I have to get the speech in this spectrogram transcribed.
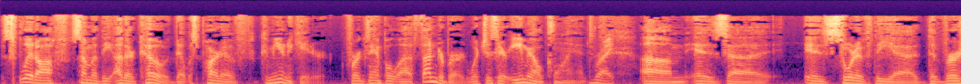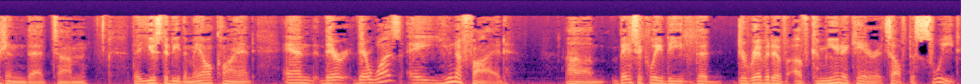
split off some of the other code that was part of Communicator. For example, uh, Thunderbird, which is their email client, Right. um, is uh, is sort of the uh, the version that um, that used to be the mail client, and there there was a unified. Um, basically, the, the derivative of Communicator itself, the suite,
